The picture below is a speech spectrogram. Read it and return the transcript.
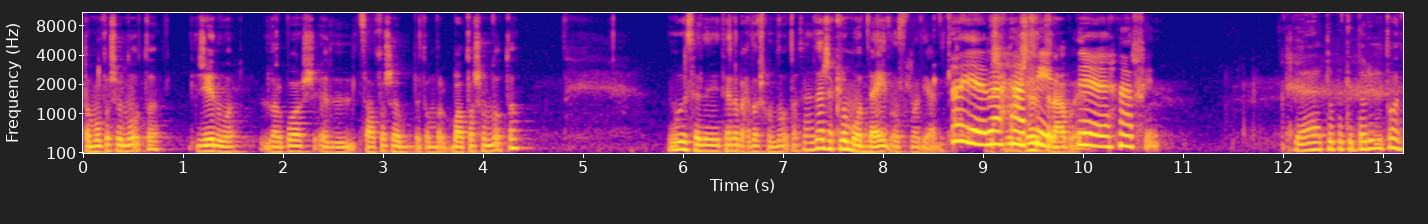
18 نقطة جنوا ال 24 ال 19 ب 14 نقطة. وسالينيتانا ب 11 نقطة ده شكلهم مودعين أصلا يعني. اي لا إحنا عارفين. يعني. yeah إحنا عارفين. yeah topic الدوري الإيطالي.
